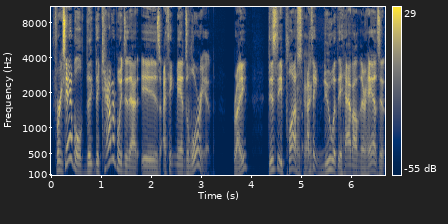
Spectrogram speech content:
for example, the the counterpoint to that is I think Mandalorian, right? Disney Plus, Okay. I think knew what they had on their hands, and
